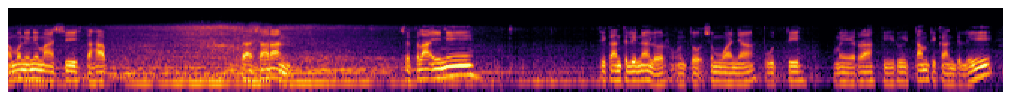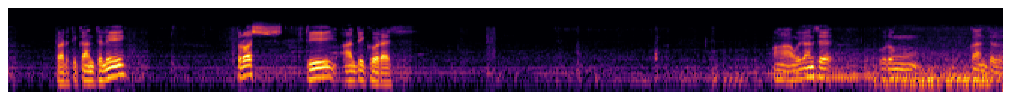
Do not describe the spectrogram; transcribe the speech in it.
Namun ini masih tahap dasaran. Setelah ini dikandelin lor untuk semuanya. Putih merah biru hitam dikandeli baru dikandeli terus di anti gores. Ah ini kan se urung kandel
